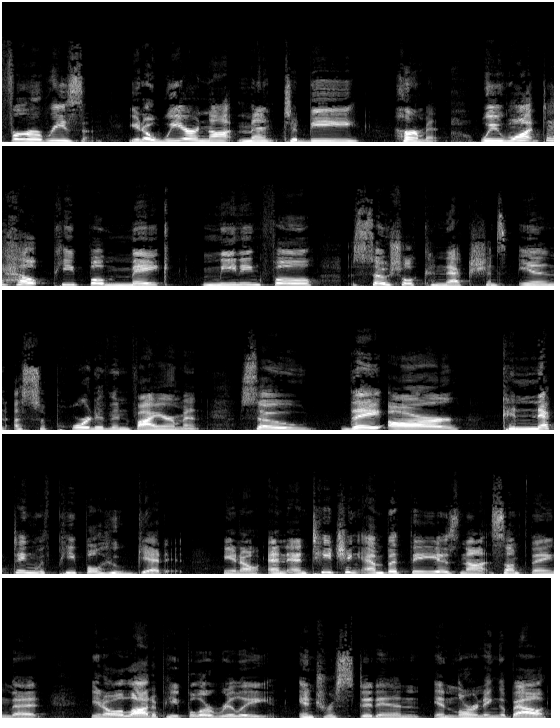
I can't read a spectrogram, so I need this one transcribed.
for a reason. You know, we are not meant to be hermit. We want to help people make meaningful social connections in a supportive environment so they are connecting with people who get it you know and and teaching empathy is not something that you know a lot of people are really interested in in learning about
